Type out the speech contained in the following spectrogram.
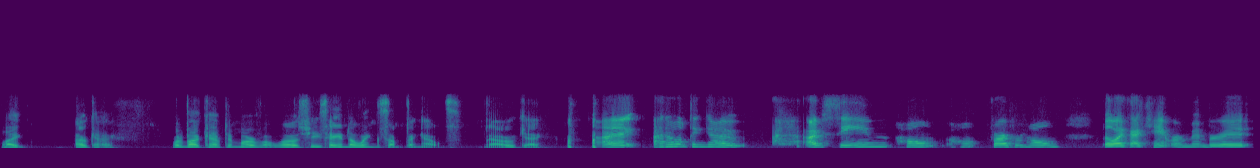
like, okay. What about Captain Marvel? Well, she's handling something else. Oh, okay. I I don't think I've I've seen home, home Far From Home, but like I can't remember it.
